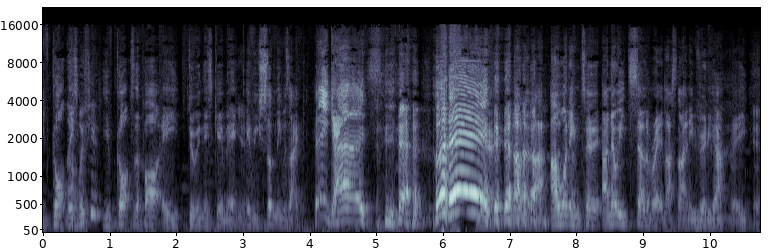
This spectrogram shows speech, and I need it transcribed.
You've got this. I'm with you. You've got to the party doing this gimmick. Yeah. If he suddenly was like, "Hey guys," yeah. yeah, none of that. I want him to. I know he celebrated last night and he was really happy. Yeah.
